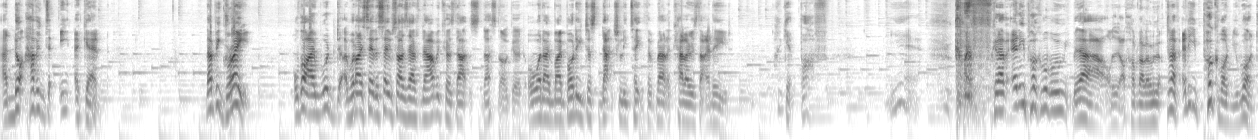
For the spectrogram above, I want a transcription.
And not having to eat again. That'd be great. Although I would, would I say the same size I have now because that's that's not good. Or would I, my body just naturally take the amount of calories that I need? Can get buff. Yeah. can have any Pokemon. Can have any Pokemon you want,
